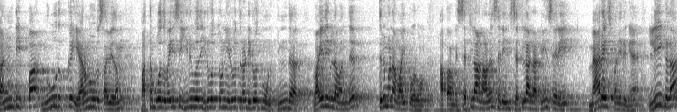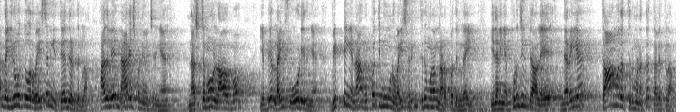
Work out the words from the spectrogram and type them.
கண்டிப்பாக நூறுக்கு இரநூறு சதவீதம் பத்தொம்போது வயசு இருபது இருபத்தொன்று இருபத்தி ரெண்டு இருபத்தி மூணு இந்த வயதுகளில் வந்து திருமண வாய்ப்பு வரும். அப்போ அவங்க செட்டில் ஆனாலும் சரி செட்டில் ஆகாட்டியும் சரி மேரேஜ் பண்ணிடுங்க. லீகலாக இந்த இருபத்தோரு வயசை நீங்கள் தேர்ந்தெடுத்துக்கலாம். அதுலேயே மேரேஜ் பண்ணி வச்சுருங்க. நஷ்டமோ லாபமோ எப்படியோ லைஃப் ஓடிடுங்க விட்டிங்கன்னா முப்பத்தி மூணு வயசு வரைக்கும் திருமணம் நடப்பதில்லை. இதை நீங்கள் புரிஞ்சுக்கிட்டாலே நிறைய தாமத திருமணத்தை தவிர்க்கலாம்.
